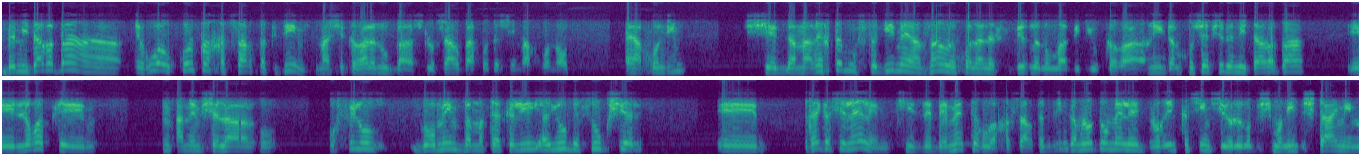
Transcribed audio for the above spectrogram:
שבמידה רבה האירוע הוא כל כך חסר תקדים, מה שקרה לנו בשלושה ארבעה חודשים האחרונות. האחרונים, שגם מערכת המושגים מהעבר לא יכולה להסביר לנו מה בדיוק קרה. אני גם חושב שבמידה רבה אה, לא רק אה, הממשלה, או אפילו גורמים במטה הכללי, היו בסוג של אה, רגע של הלם, כי זה באמת אירוע חסר תקדים, גם לא דומה לדברים קשים שהיו לנו ב-82 עם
